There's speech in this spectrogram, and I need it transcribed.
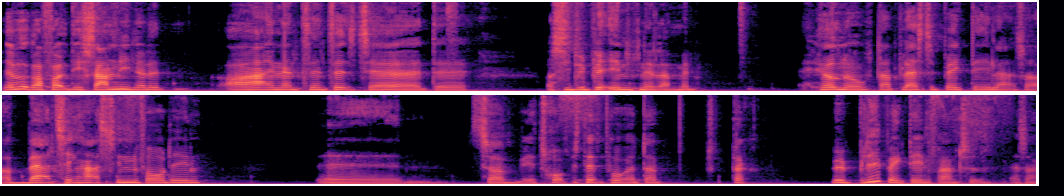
Jeg ved godt, folk de sammenligner det, og har en eller anden tendens til at, at, at sige, at det bliver enten eller, men hell no, der er plads til begge dele, altså. Og hver ting har sine fordele. Øh, så jeg tror bestemt på, at der, der vil blive begge dele i fremtiden. Altså,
